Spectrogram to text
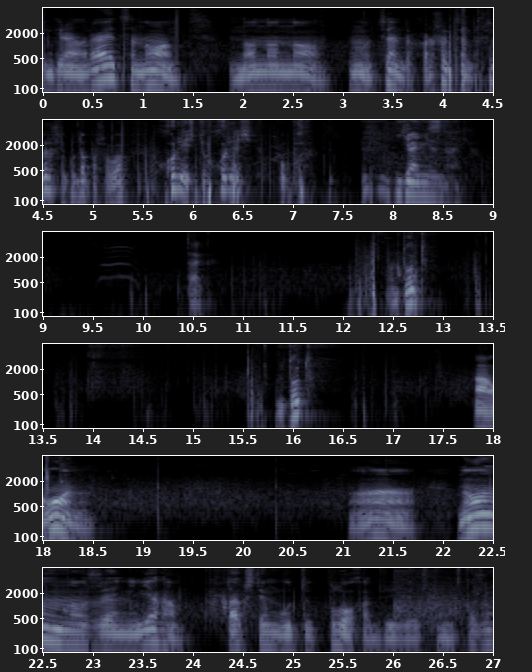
игра нравится, но... Но, но, но. Ну, центр. Хорошо, центр. Что ты куда пошел? Хуресь, хуресь. Попа. Я не знаю. Так. Он тут? Он тут? А, он. А, но он уже не лего так что ему будет плохо друзья что я скажу.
